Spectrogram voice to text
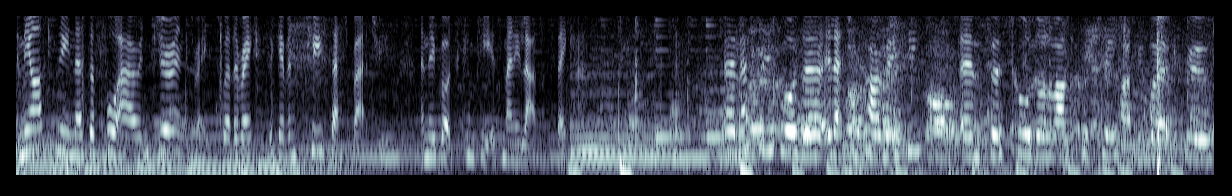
In the afternoon, there's a four hour endurance race where the racers are given two set of batteries and they've got to complete as many laps as they can. Um, F34 is uh, electric car racing um, for schools all around the country. We work through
